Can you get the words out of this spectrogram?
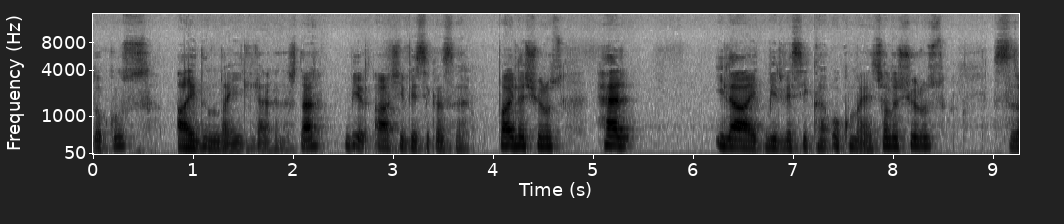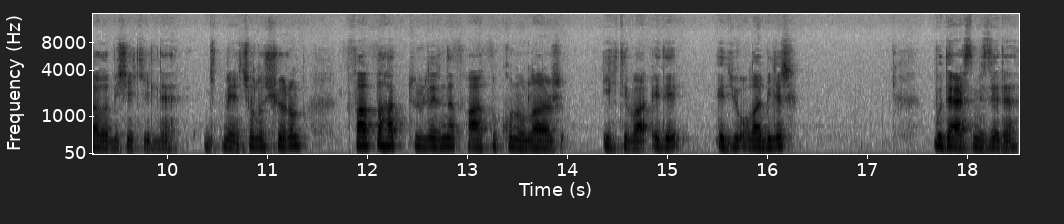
09 Aydın'la ilgili arkadaşlar. Bir arşiv vesikası paylaşıyoruz. Her ile ait bir vesika okumaya çalışıyoruz. Sıralı bir şekilde gitmeye çalışıyorum. Farklı hat türlerinde farklı konular ihtiva ede ediyor olabilir. Bu dersimizde de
